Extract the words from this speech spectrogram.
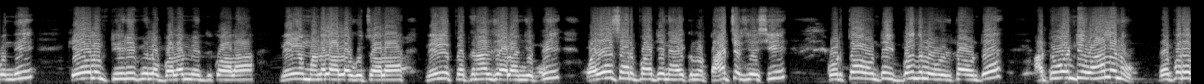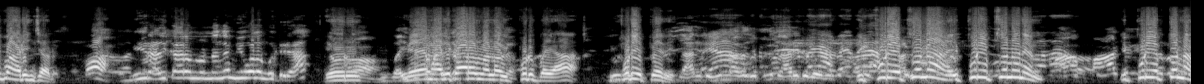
పొంది కేవలం టీడీపీలో బలం ఎత్తుకోవాలా మేమే మండలాల్లో కూర్చోవాలా? మేమే పెత్తనాలు చేయాలని చెప్పి వైఎస్ఆర్ పార్టీ నాయకులను టార్చర్ చేసి కొడతా ఉంటే ఇబ్బందులు పెడతా ఉంటే అటువంటి వాళ్ళను రెపరెప ఆడించాడు మీరు అధికారంలో ఉండగా మీ వాళ్ళని కొట్టిరా? ఎవరు? మేము అధికారంలో ఉన్నాం. ఇప్పుడు భయ్యా ఇప్పుడు చెప్పేది. ఇప్పుడు చెప్తున్నా ఇప్పుడు చెప్తున్నా నేను. ఇప్పుడు చెప్తున్నా.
